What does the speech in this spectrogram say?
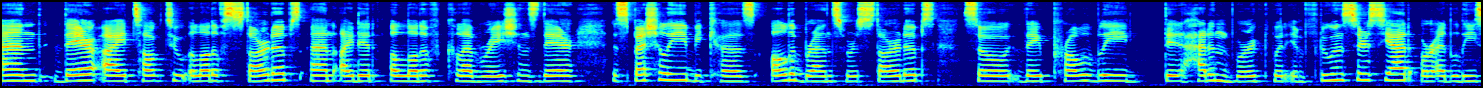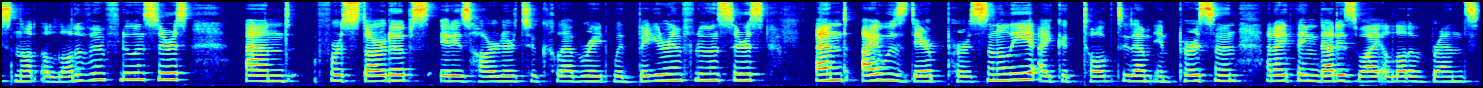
And there I talked to a lot of startups and I did a lot of collaborations there, especially because all the brands were startups. So they probably did, hadn't worked with influencers yet, or at least not a lot of influencers. And for startups, it is harder to collaborate with bigger influencers. And I was there personally, I could talk to them in person. And I think that is why a lot of brands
